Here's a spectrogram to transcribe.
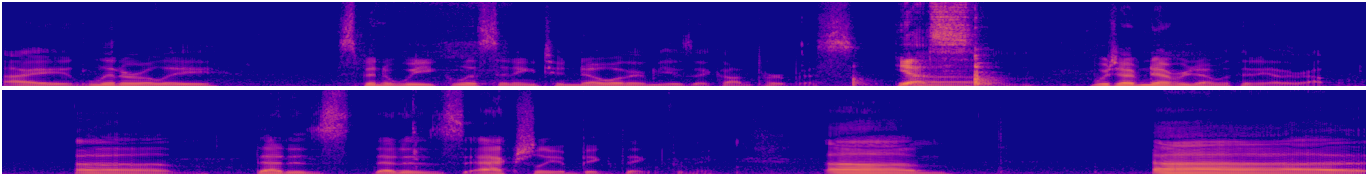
I literally spent a week listening to no other music on purpose. Yes. um, which I've never done with any other album. Um, that is that is actually a big thing for me. Um, uh,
